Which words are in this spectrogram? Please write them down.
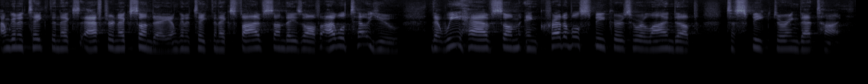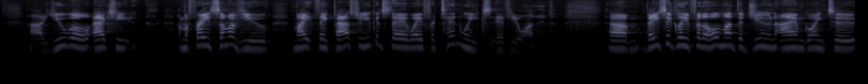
I'm going to take the next, after next Sunday, I'm going to take the next five Sundays off. I will tell you that we have some incredible speakers who are lined up to speak during that time. Uh, you will actually, I'm afraid some of you might think, Pastor, you could stay away for 10 weeks if you wanted. Um, basically, for the whole month of June, I am going to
